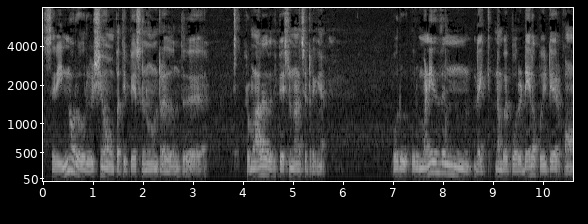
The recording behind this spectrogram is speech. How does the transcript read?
சரி இன்னொரு ஒரு விஷயம் பற்றி பேசணுன்றது வந்து ரொம்ப நாள் அதை பற்றி பேசணும்னு நினச்சிட்ருக்கேன் ஒரு ஒரு மனிதன் லைக் நம்ம இப்போ ஒரு டேல போயிட்டே இருக்கோம்.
